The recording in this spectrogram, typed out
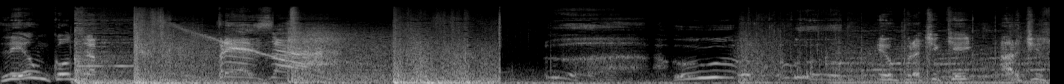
Leão contra. Presa! Eu pratiquei artes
